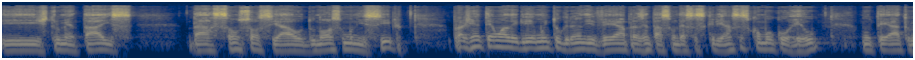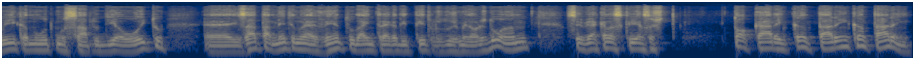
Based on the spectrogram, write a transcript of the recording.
e instrumentais da ação social do nosso município. Para a gente é uma alegria muito grande ver a apresentação dessas crianças, como ocorreu no Teatro Ica no último sábado, dia 8, é, exatamente no evento da entrega de títulos dos melhores do ano. Você vê aquelas crianças tocarem, cantarem e cantarem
